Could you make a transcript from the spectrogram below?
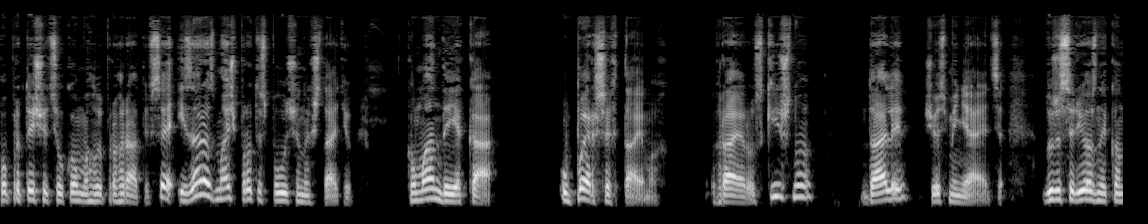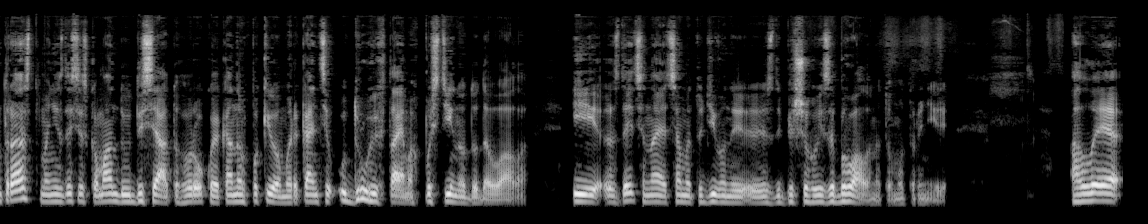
попри те, що цілком могли програти. Все. І зараз матч проти Сполучених Штатів. Команда, яка у перших таймах грає розкішно, далі щось міняється. Дуже серйозний контраст, мені здається, з командою 10-го року, яка навпаки американців у других таймах постійно додавала. І, здається, навіть саме тоді вони е, здебільшого і забивали на тому турнірі. Але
